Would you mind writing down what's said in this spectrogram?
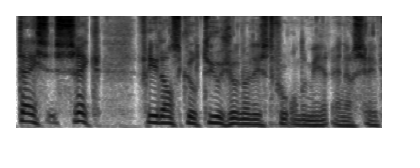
Thijs Schrek, freelance cultuurjournalist voor onder meer NRC.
